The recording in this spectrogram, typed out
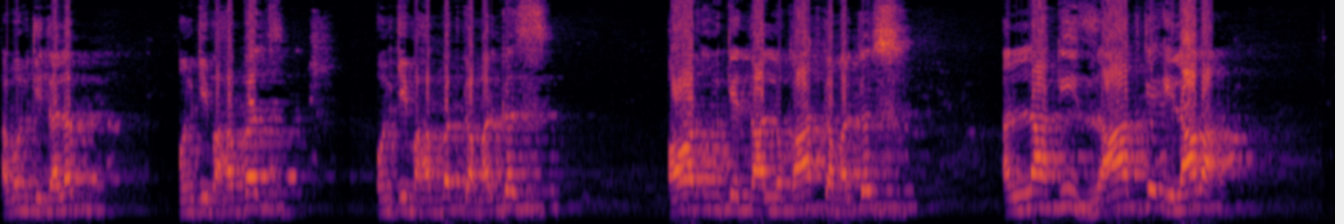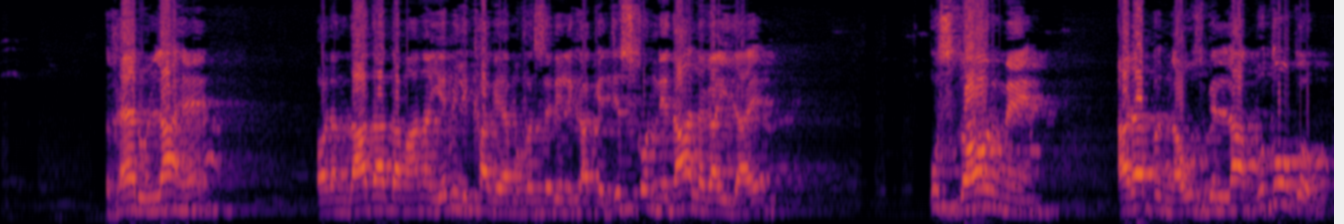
اب ان کی طلب، ان کی محبت، ان کی محبت کا مرکز، اور ان کے تعلقات کا مرکز۔ اللہ کی ذات کے علاوہ غیر اللہ ہے اور اندازہ کا معنی یہ بھی لکھا گیا مفسری لکھا کہ جس کو ندا لگائی جائے، اس دور میں عرب نعوذ باللہ بتوں کو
